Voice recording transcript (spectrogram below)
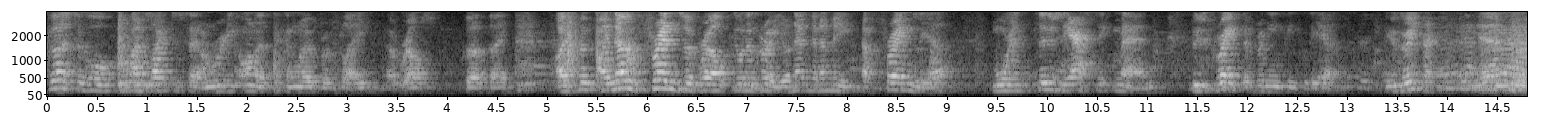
First of all, I'd like to say I'm really honoured to come over and play at Ralf's birthday. I, I know friends of Ralf, you'll agree, you're never going to meet a friendlier, more enthusiastic man who's great at bringing people together. You agree? Yeah.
